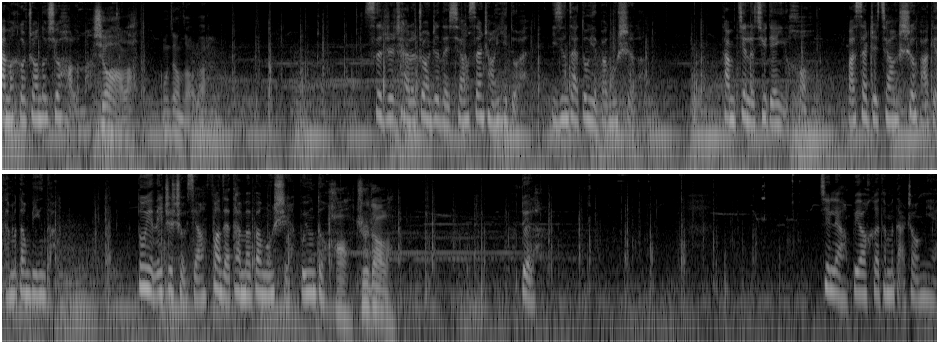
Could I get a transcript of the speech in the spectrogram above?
大门和桩都修好了吗？修好了，工匠走了。四支拆了撞针的枪，三长一短，已经在东野办公室了。他们进了据点以后，把三支枪设法给他们当兵的。东野那支手枪放在他们办公室，不用动。好，知道了。对了，尽量不要和他们打照面。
